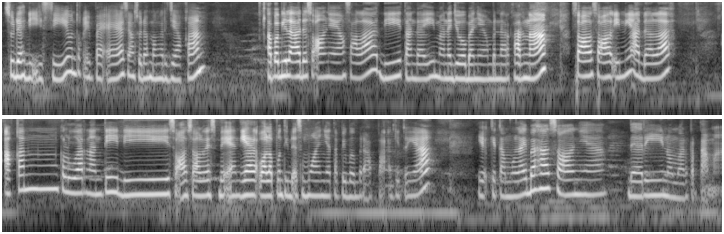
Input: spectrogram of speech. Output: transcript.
sudah diisi untuk IPS yang sudah mengerjakan. Apabila ada soalnya yang salah, ditandai mana jawabannya yang benar karena soal-soal ini adalah akan keluar nanti di soal-soal USBN ya walaupun tidak semuanya tapi beberapa gitu ya. Yuk kita mulai bahas soalnya dari nomor pertama.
